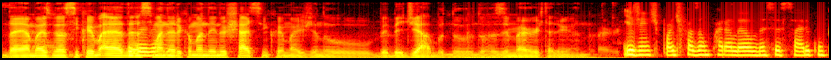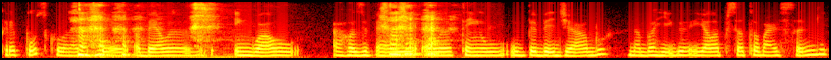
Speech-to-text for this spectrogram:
daí é mais ou menos assim que eu, é dessa maneira que eu mandei no chat, assim, que eu imagino o bebê diabo do, do Rosemary, tá ligado? E a gente pode fazer um paralelo necessário com Crepúsculo, né? Porque a Bela, igual a Rosemary, ela tem o, o bebê diabo na barriga e ela precisa tomar sangue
